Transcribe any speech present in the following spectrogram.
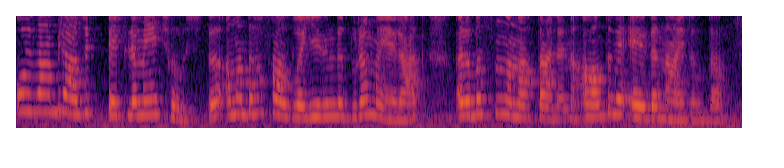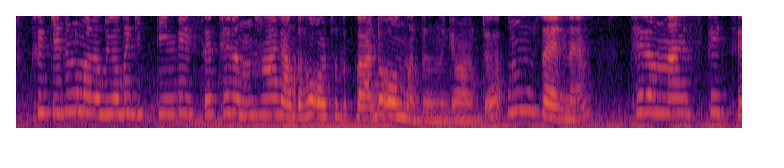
O yüzden birazcık beklemeye çalıştı ama daha fazla yerinde duramayarak arabasının anahtarlarını aldı ve evden ayrıldı. 47 numaralı yola gittiğinde ise Tera'nın hala daha ortalıklarda olmadığını gördü. Bunun üzerine Tera'nın annesi Patty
